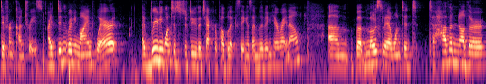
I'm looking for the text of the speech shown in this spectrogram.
different countries. I didn't really mind where. I really wanted to do the Czech Republic, seeing as I'm living here right now. Um, but mostly I wanted to have another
